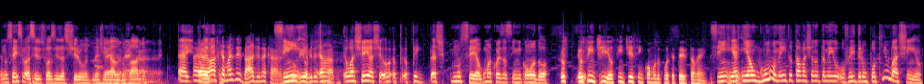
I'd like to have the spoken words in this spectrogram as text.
Eu não sei se vocês, se vocês assistiram o legendado Velho, né, dublado. cara? é, então É, eu ele- acho que é mais da idade, né, cara? Sim, eu vi, eu vi eu, legendado. eu achei, achei eu, eu, eu peguei, acho, não sei, alguma coisa assim me incomodou. Eu, eu senti, eu senti esse incômodo que você teve também. Sim, e em algum momento eu tava achando também o, o Vader um pouquinho baixinho.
